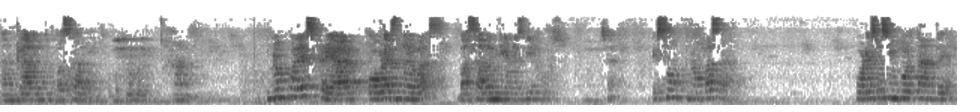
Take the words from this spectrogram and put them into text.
anclado en tu pasado. No puedes crear obras nuevas basado en guiones viejos. Eso no pasa. Por eso es importante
